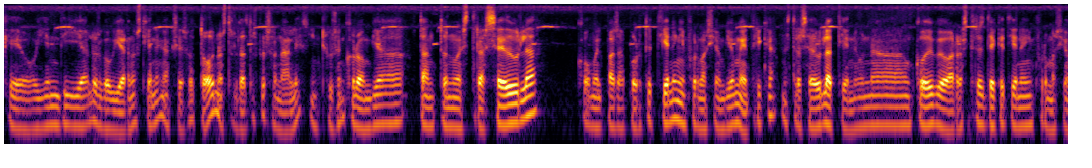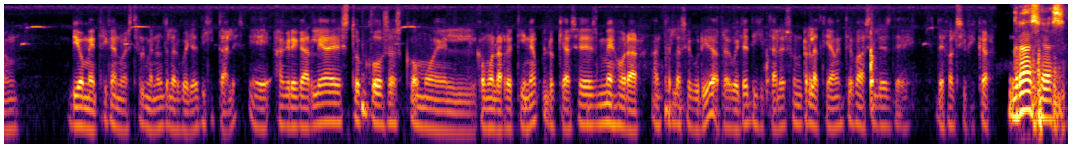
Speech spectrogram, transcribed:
que hoy en día los gobiernos tienen acceso a todos nuestros datos personales. Incluso en Colombia, tanto nuestra cédula como el pasaporte tienen información biométrica. Nuestra cédula tiene una, un código de barras 3D que tiene información biométrica nuestra, al menos de las huellas digitales. Eh, agregarle a esto cosas como, el, como la retina, pues lo que hace es mejorar antes la seguridad. Las huellas digitales son relativamente fáciles de, de falsificar. Gracias.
